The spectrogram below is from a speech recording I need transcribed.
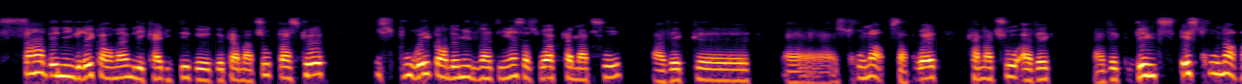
sans dénigrer quand même les qualités de, de Camacho parce que il se pourrait qu'en 2021 ça soit Camacho avec euh, euh, Struna, ça pourrait être Camacho avec avec Binks et Struna,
